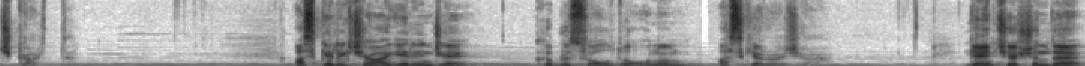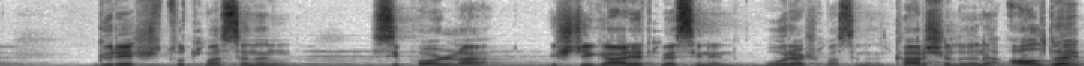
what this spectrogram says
çıkarttı. Askerlik çağı gelince Kıbrıs oldu onun asker ocağı. Genç yaşında güreş tutmasının, sporla iştigal etmesinin, uğraşmasının karşılığını aldı.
